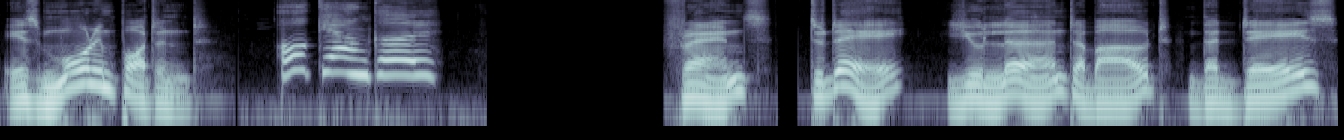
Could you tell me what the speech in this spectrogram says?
is more important. Okay, Uncle. Friends, today you learnt about the days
